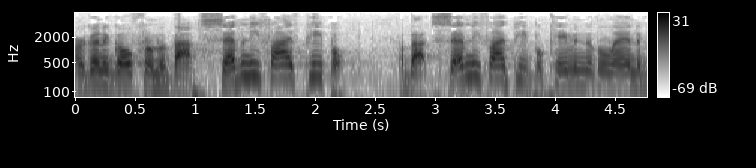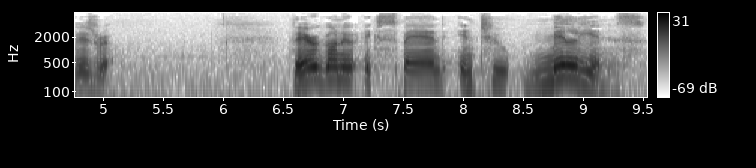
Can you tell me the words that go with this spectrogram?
are going to go from about 75 people, about 75 people came into the land of Israel. They're going to expand into millions,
